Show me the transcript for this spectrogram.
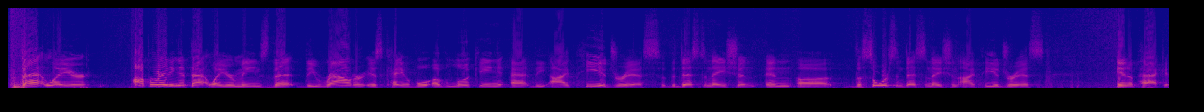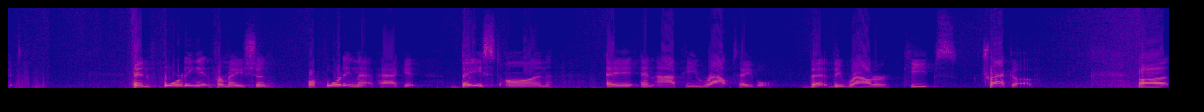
That layer operating at that layer means that the router is capable of looking at the IP address, the destination and uh, the source and destination IP address in a packet, and forwarding information or forwarding that packet based on a, an IP route table that the router keeps track of. Uh,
